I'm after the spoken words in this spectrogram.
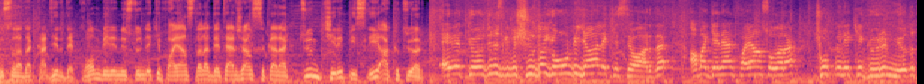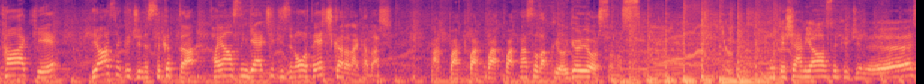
Bu sırada Kadir de kombinin üstündeki fayanslara deterjan sıkarak tüm kiri pisliği akıtıyor. Evet gördüğünüz gibi şurada yoğun bir yağ lekesi vardı. Ama genel fayans olarak çok bir leke görünmüyordu ta ki yağ sökücünü sıkıp da fayansın gerçek yüzünü ortaya çıkarana kadar. Bak bak bak bak bak nasıl akıyor görüyorsunuz. Muhteşem yağ sökücümüz.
